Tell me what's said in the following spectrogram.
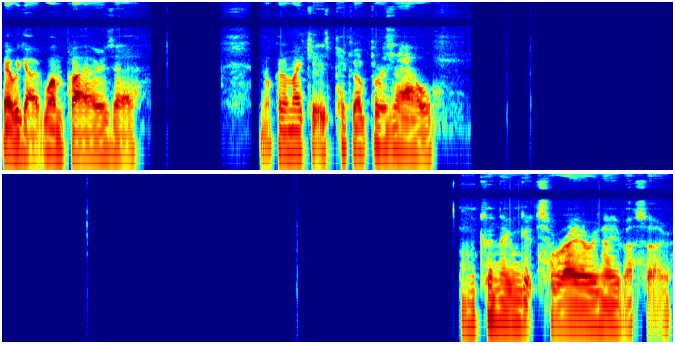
There we go. One player is uh, not going to make it. Is Pedro Brazil. And we couldn't even get Torreira in either, so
